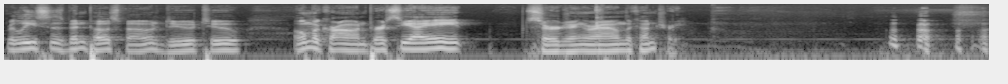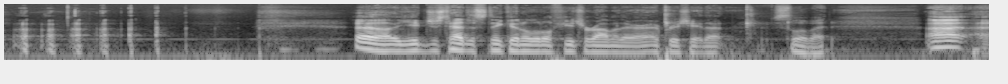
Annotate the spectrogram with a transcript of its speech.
release has been postponed due to Omicron Persei 8 surging around the country. uh, you just had to sneak in a little futurama there i appreciate that Just a little bit. Uh, Uh,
